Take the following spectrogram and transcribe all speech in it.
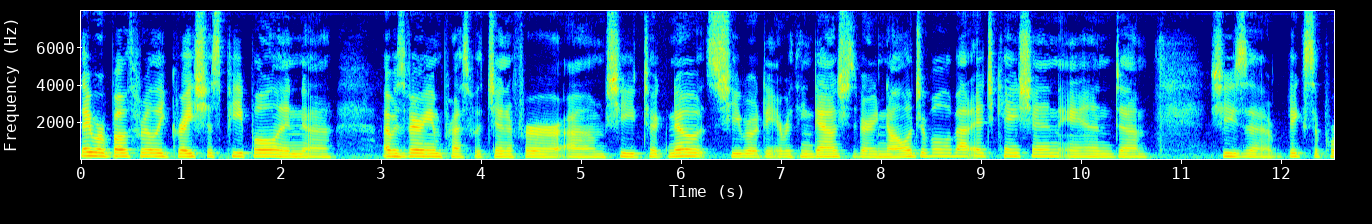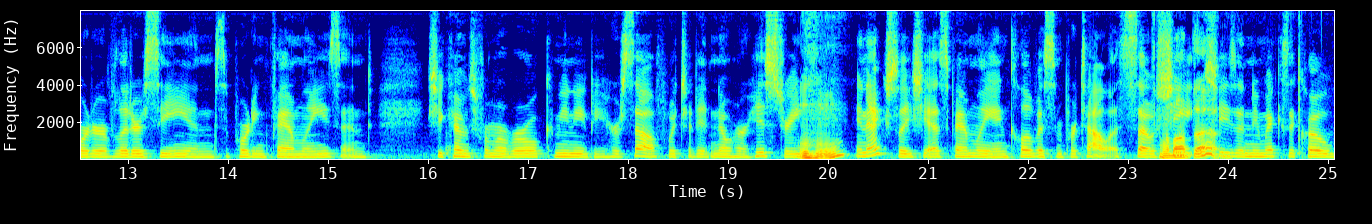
they were both really gracious people, and uh, I was very impressed with Jennifer. Um, she took notes. She wrote everything down. She's very knowledgeable about education, and um, she's a big supporter of literacy and supporting families. And she comes from a rural community herself, which I didn't know her history. Mm-hmm. And actually, she has family in Clovis and Portales. So she, she's a New Mexico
